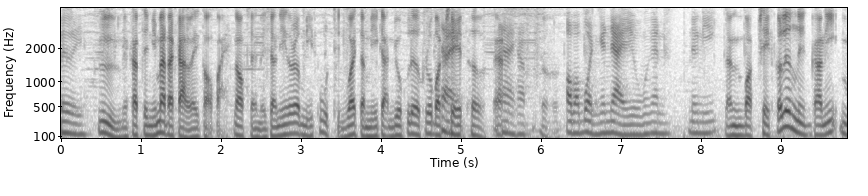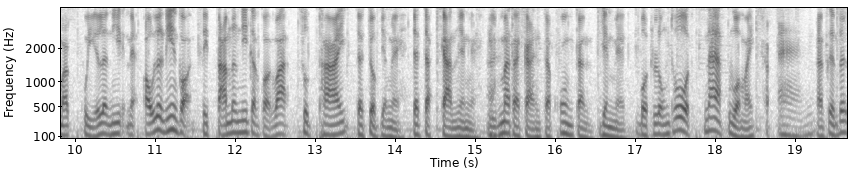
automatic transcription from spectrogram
เลยอืมนะครับจะมีมาตรการอะไรต่อไป นอกจากในจากนี้เริ่มมีพูดถึงว่าจะมีการยกเลิกโรบอทใช่เทรดเออนะใช่ครับเออออกมาบ่นกันใหญ่อยู่เหมือนกัน เรื่องนี้นั้นบอทเทรดก็เรื่องหนึ่งคราวนี้มาคุยเรื่องนี้เนี่ยเอาเรื่องนี้ก่อนติดตามเรื่องนี้กันก่อนว่าสุดท้ายจะจบยังไง จะจัดการยังไงมีมาตรการจะป้องกันยังไงบทลงโทษน่ากลัวไหมครับอ่าอ่าเพื่อนเพื่อน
